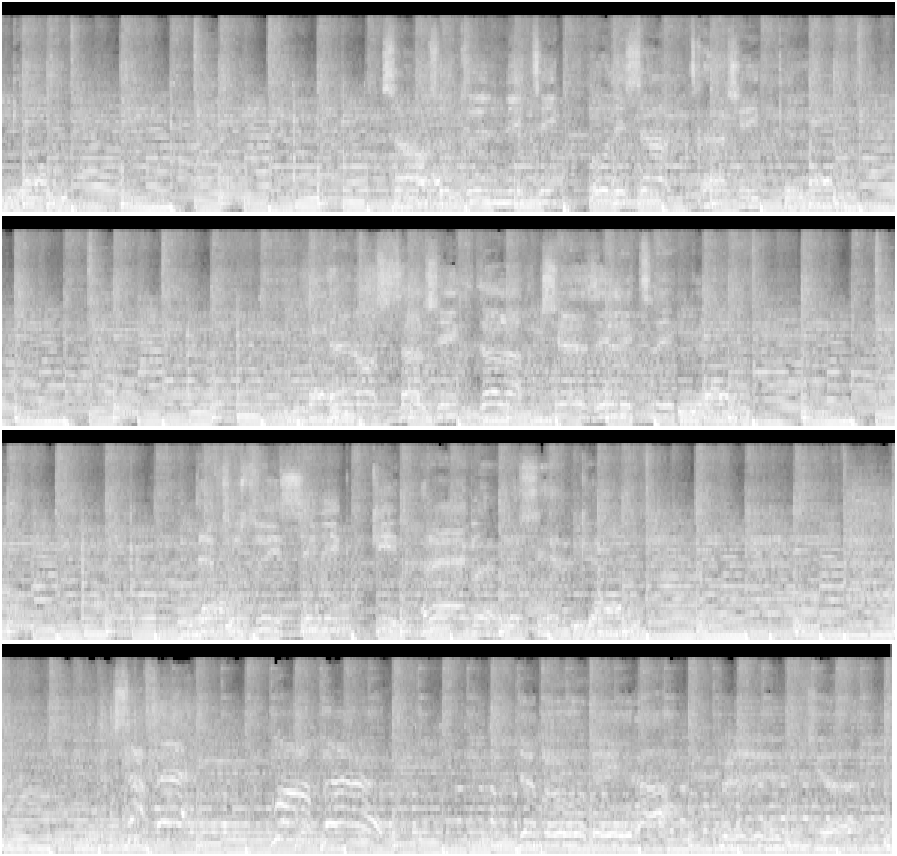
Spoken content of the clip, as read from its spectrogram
tragique. Des nostalgiques de la chaise électrique. Des frustrés cyniques qui règlent le cirque. Ça fait moins peur de mourir à plusieurs.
